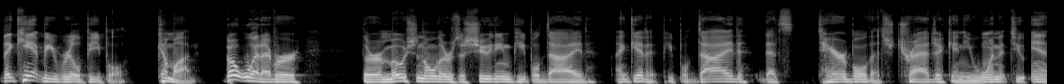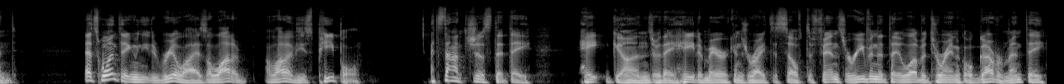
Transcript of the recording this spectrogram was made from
They can't be real people. Come on. But whatever. They're emotional. There was a shooting. People died. I get it. People died. That's terrible. That's tragic. And you want it to end. That's one thing we need to realize. A lot of a lot of these people, it's not just that they hate guns or they hate Americans' right to self-defense or even that they love a tyrannical government. They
